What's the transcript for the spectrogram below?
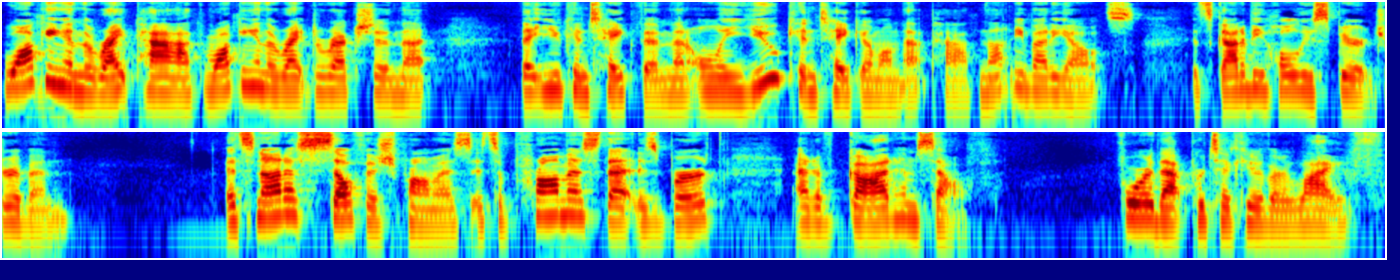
Walking in the right path, walking in the right direction that that you can take them, that only you can take them on that path, not anybody else. It's got to be Holy Spirit driven. It's not a selfish promise, it's a promise that is birthed out of God Himself for that particular life.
